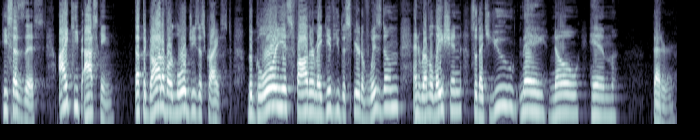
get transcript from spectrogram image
He says this, I keep asking that the God of our Lord Jesus Christ, the glorious Father, may give you the spirit of wisdom and revelation so that you may know him better.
